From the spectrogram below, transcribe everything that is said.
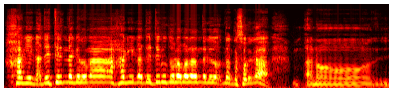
ハゲが出てんだけどなハゲが出てるドラマなんだけど、なんかそれが、あのー、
